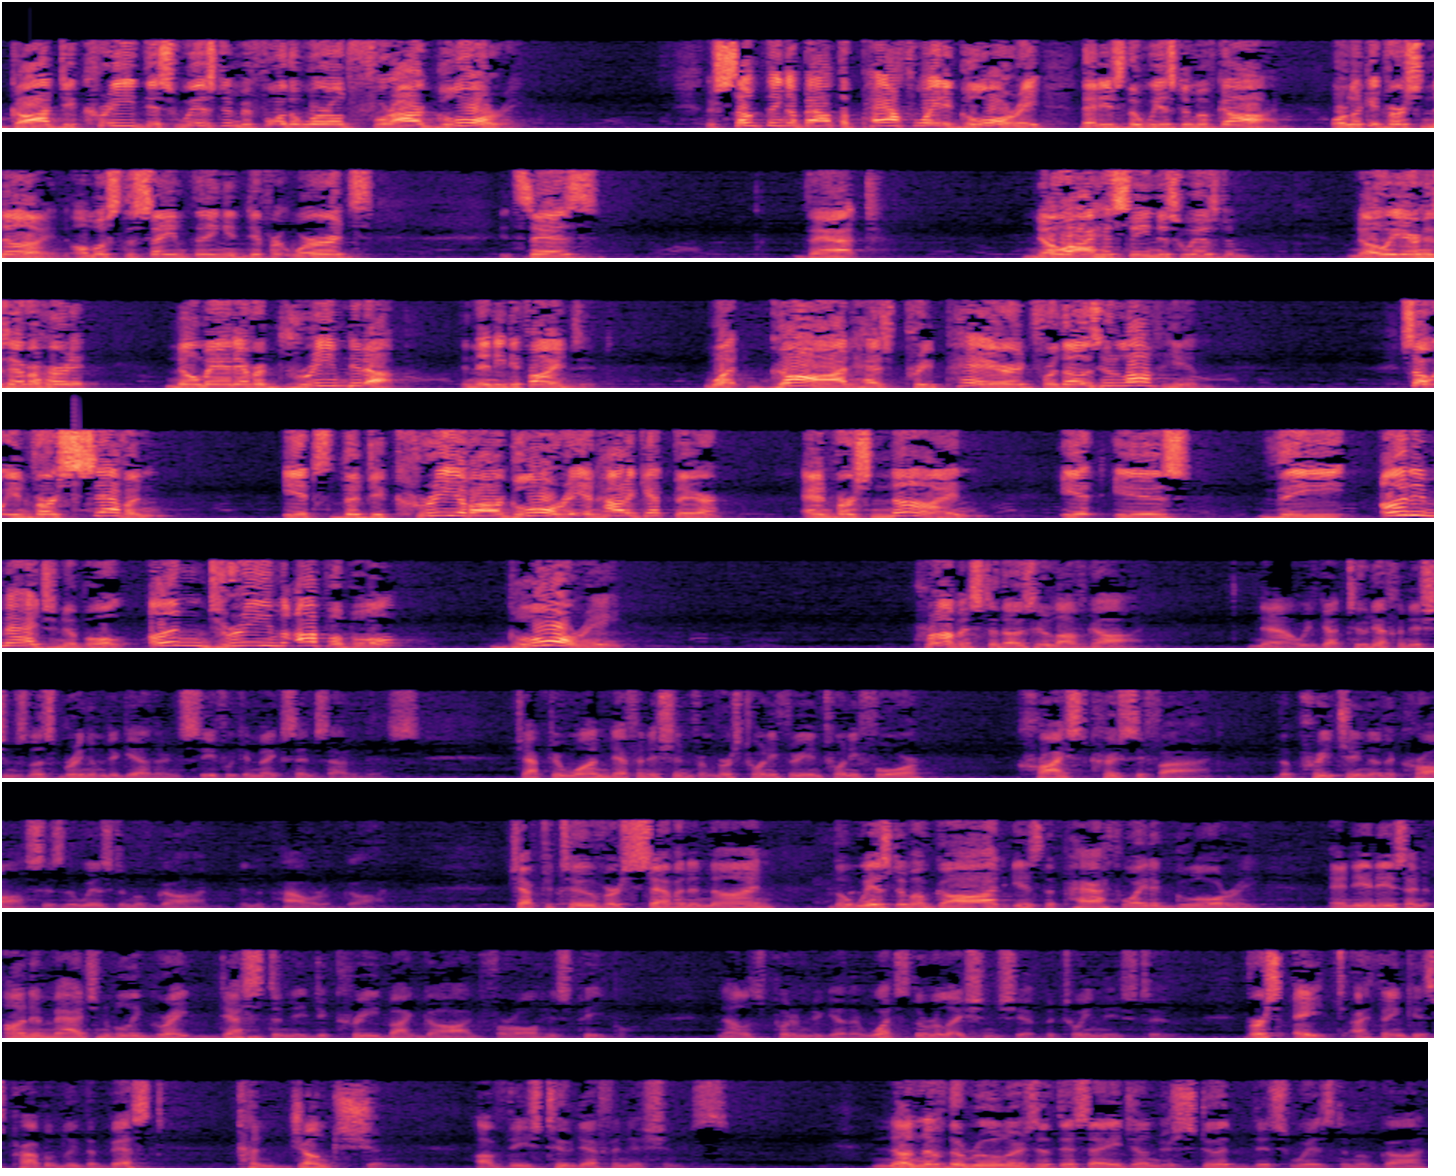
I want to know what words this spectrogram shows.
God decreed this wisdom before the world for our glory. There's something about the pathway to glory that is the wisdom of God. Or look at verse 9. Almost the same thing in different words. It says, that no eye has seen this wisdom, no ear has ever heard it, no man ever dreamed it up. And then he defines it. What God has prepared for those who love Him. So in verse 7, it's the decree of our glory and how to get there. And verse 9, it is the unimaginable, undream upable glory promise to those who love God. Now, we've got two definitions. Let's bring them together and see if we can make sense out of this. Chapter 1 definition from verse 23 and 24 Christ crucified, the preaching of the cross is the wisdom of God and the power of God. Chapter 2, verse 7 and 9 The wisdom of God is the pathway to glory, and it is an unimaginably great destiny decreed by God for all His people. Now let's put them together. What's the relationship between these two? Verse 8, I think, is probably the best conjunction of these two definitions. None of the rulers of this age understood this wisdom of God.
